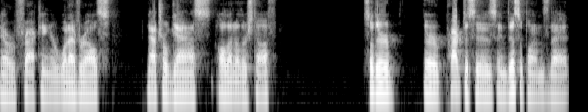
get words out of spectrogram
or fracking or whatever else, natural gas, all that other stuff. So there, there are practices and disciplines that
